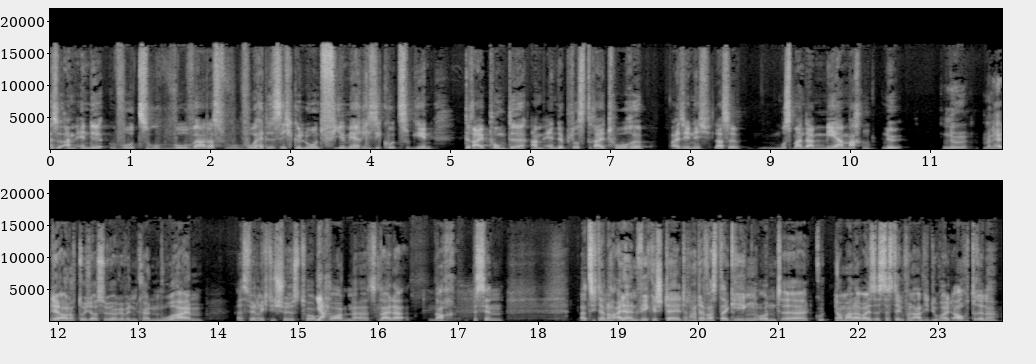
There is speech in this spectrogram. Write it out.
Also am Ende wozu? Wo war das, wo, wo hätte es sich gelohnt, viel mehr Risiko zu gehen? Drei Punkte, am Ende plus drei Tore, weiß ich nicht, lasse, muss man da mehr machen? Nö. Nö, man hätte ja auch noch durchaus höher gewinnen können. Muheim, das wäre ein richtig schönes Tor Ja. geworden. Das ist leider noch ein bisschen, hat sich da noch einer in den Weg gestellt, dann hat er was dagegen und äh, gut, normalerweise ist das Ding von Ali Du halt auch drinne.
